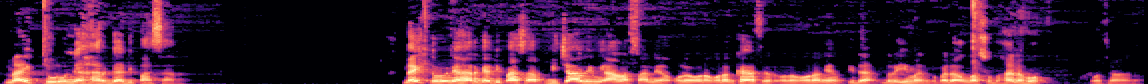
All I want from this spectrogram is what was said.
Naik turunnya harga di pasar. Naik turunnya harga di pasar dicari ini alasannya oleh orang-orang kafir, orang-orang yang tidak beriman kepada Allah Subhanahu wa taala.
